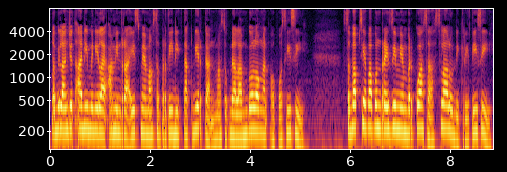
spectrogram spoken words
Lebih lanjut, Adi menilai Amin Rais memang seperti ditakdirkan masuk dalam golongan oposisi sebab siapa pun rezim yang berkuasa selalu dikritisi.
